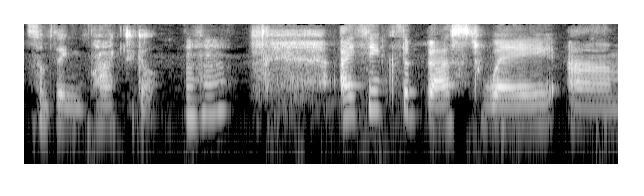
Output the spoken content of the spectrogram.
something practical? I think the best way um,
